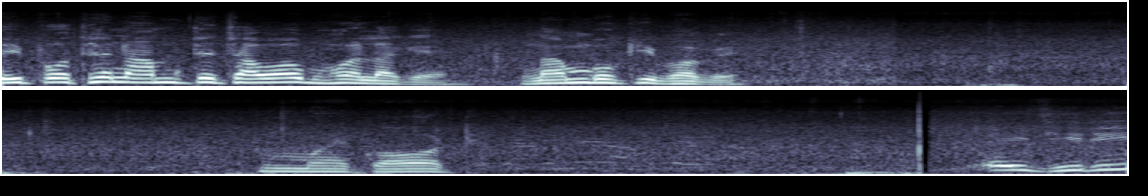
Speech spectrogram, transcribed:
এই পথে নামতে চাওয়াও ভয় লাগে। নামবো কীভাবে? মাই গড এই ঝিরি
